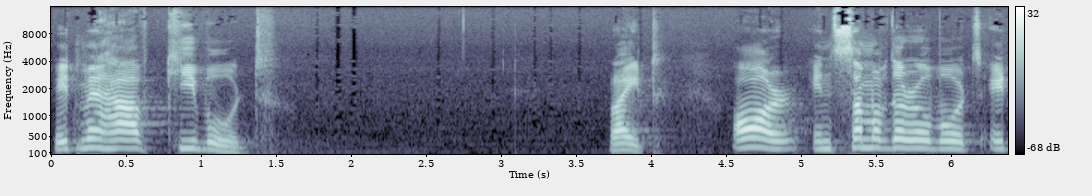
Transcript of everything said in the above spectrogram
It may have keyboard. Right? Or in some of the robots, it,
